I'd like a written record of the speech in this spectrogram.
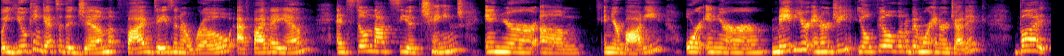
But you can get to the gym five days in a row at 5 a.m. and still not see a change in your um, in your body or in your maybe your energy. You'll feel a little bit more energetic, but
